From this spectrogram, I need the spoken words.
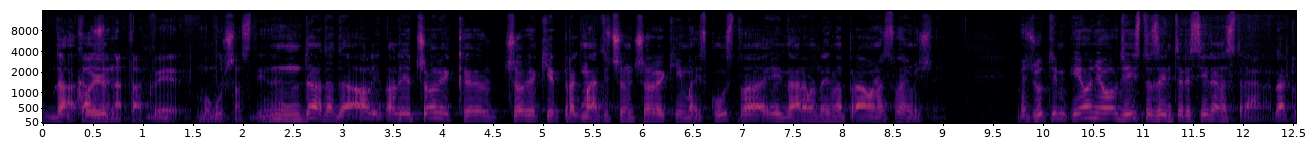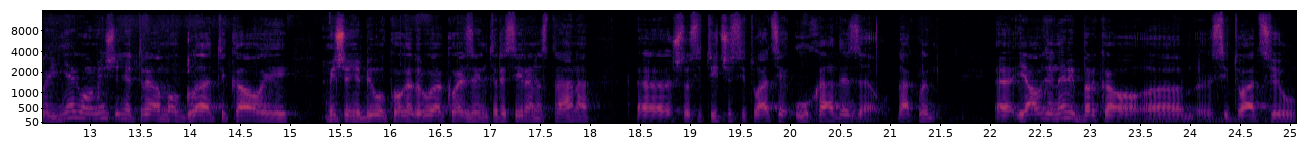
da, koji, na takve mogućnosti. Ne? Da, da, da, ali, ali je čovjek, čovjek je pragmatičan, čovjek ima iskustva i naravno da ima pravo na svoje mišljenje. Međutim, i on je ovdje isto zainteresirana strana. Dakle, i njegovo mišljenje trebamo gledati kao i mišljenje bilo koga druga koja je zainteresirana strana e, što se tiče situacije u HDZ-u. Dakle, e, ja ovdje ne bih brkao e, situaciju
